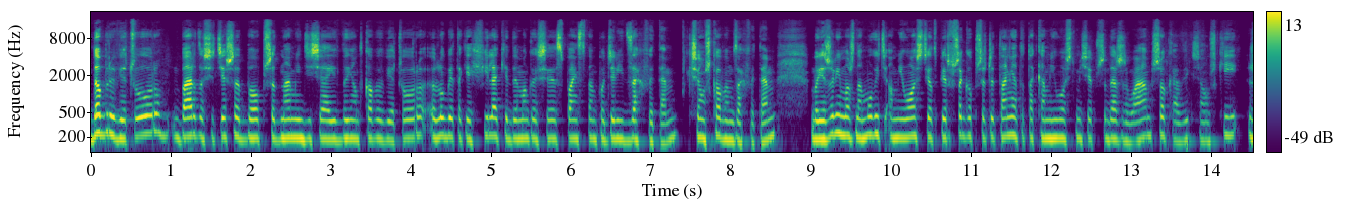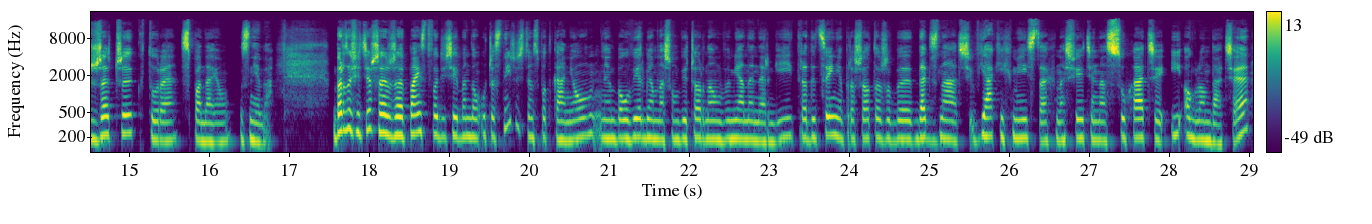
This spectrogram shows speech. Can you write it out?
Dobry wieczór. Bardzo się cieszę, bo przed nami dzisiaj wyjątkowy wieczór. Lubię takie chwile, kiedy mogę się z Państwem podzielić zachwytem, książkowym zachwytem, bo jeżeli można mówić o miłości od pierwszego przeczytania, to taka miłość mi się przydarzyła przy okazji książki Rzeczy, które spadają z nieba. Bardzo się cieszę, że Państwo dzisiaj będą uczestniczyć w tym spotkaniu, bo uwielbiam naszą wieczorną wymianę energii. Tradycyjnie proszę o to, żeby dać znać, w jakich miejscach na świecie nas słuchacie i oglądacie.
